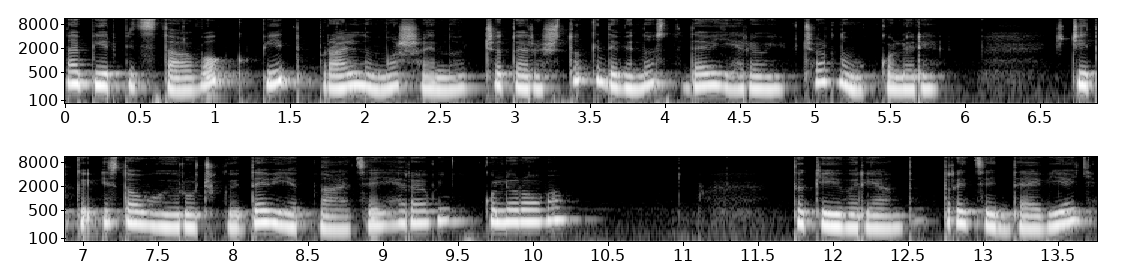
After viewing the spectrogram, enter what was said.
Набір підставок під пральну машину 4 штуки 99 гривень в чорному кольорі. Щітка із довгою ручкою 19 гривень кольорова. Такий варіант 39.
